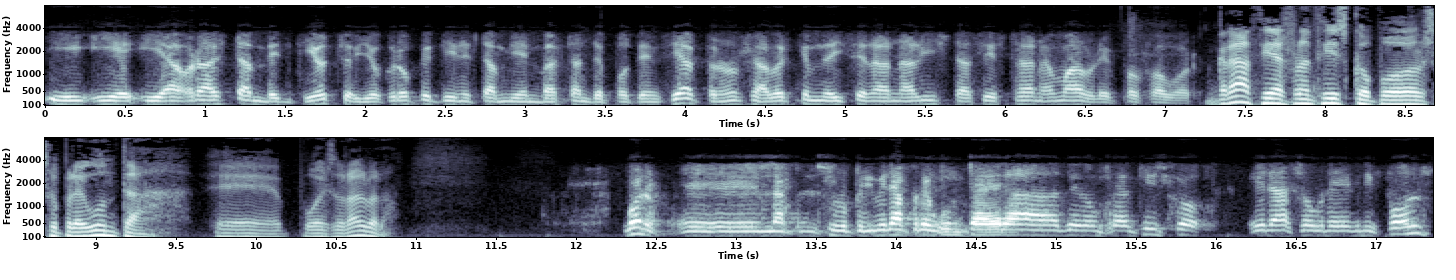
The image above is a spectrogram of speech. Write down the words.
y, y, ahora está en 28. Yo creo que tiene también bastante potencial, pero no sé, a ver qué me dice el analista, si es tan amable, por favor. Gracias, Francisco, por su pregunta. Eh, pues, don Álvaro. Bueno, eh, la, su primera pregunta era de don Francisco, era sobre Grifols.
